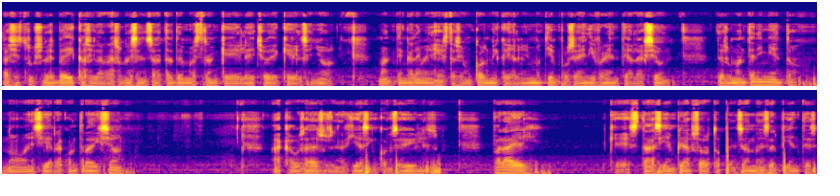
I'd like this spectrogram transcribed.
Las instrucciones védicas y las razones sensatas demuestran que el hecho de que el Señor mantenga la manifestación cósmica y al mismo tiempo sea indiferente a la acción de su mantenimiento no encierra contradicción a causa de sus energías inconcebibles. Para él, que está siempre absorto pensando en serpientes,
